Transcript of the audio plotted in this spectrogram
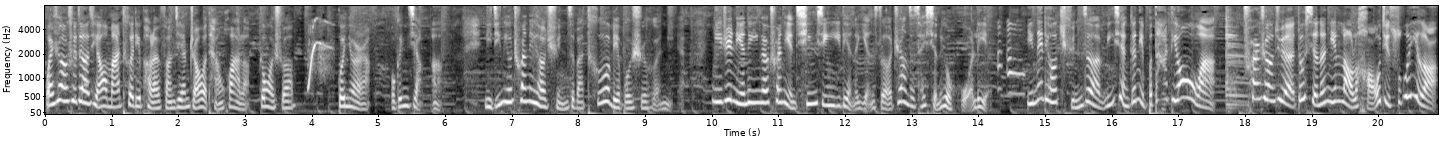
晚上睡觉前，我妈特地跑来房间找我谈话了，跟我说：“闺女儿啊，我跟你讲啊，你今天穿那条裙子吧，特别不适合你。你这年龄应该穿点清新一点的颜色，这样子才显得有活力。你那条裙子明显跟你不搭调啊，穿上去都显得你老了好几岁了。”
